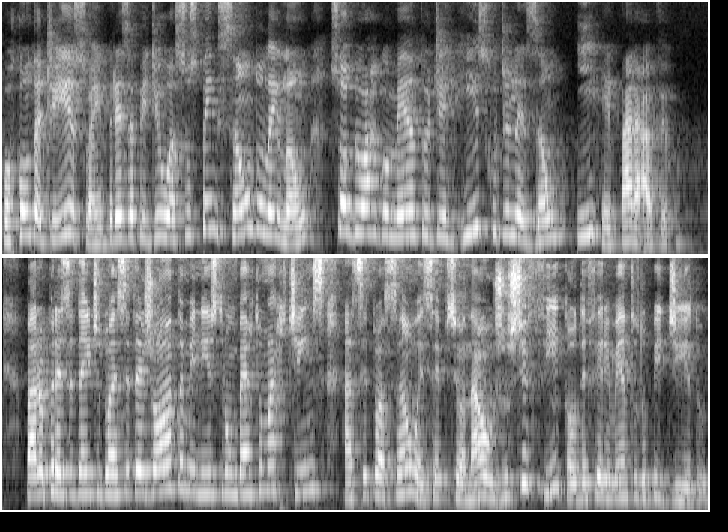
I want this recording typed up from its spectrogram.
Por conta disso, a empresa pediu a suspensão do leilão sob o argumento de risco de lesão irreparável. Para o presidente do STJ, ministro Humberto Martins, a situação excepcional justifica o deferimento do pedido.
